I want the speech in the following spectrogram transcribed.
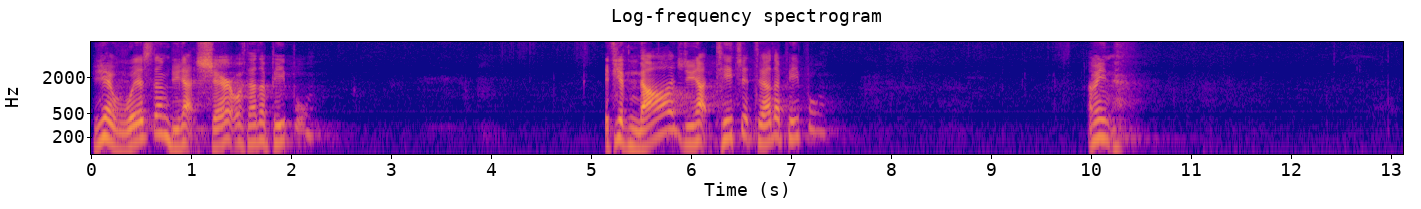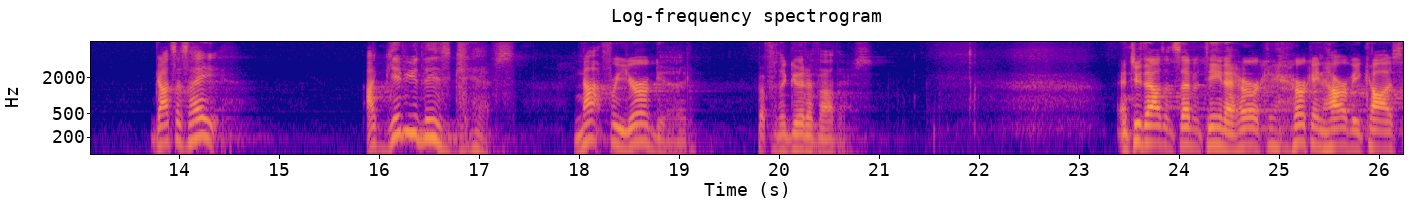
you have wisdom, do you not share it with other people? If you have knowledge, do you not teach it to other people? I mean, God says, hey, I give you these gifts, not for your good, but for the good of others. In 2017, a hurricane, hurricane Harvey caused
